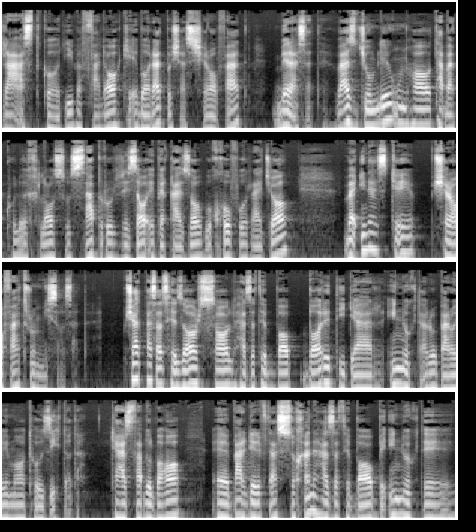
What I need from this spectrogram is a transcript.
رستگاری و فلاح که عبارت باشه از شرافت برسد و از جمله اونها تبکل و اخلاص و صبر و رضای به قضا و خوف و رجا و این است که شرافت رو می سازد شاید پس از هزار سال حضرت باب بار دیگر این نکته رو برای ما توضیح دادن که حضرت عبدالبها برگرفته از سخن حضرت باب به این نکته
